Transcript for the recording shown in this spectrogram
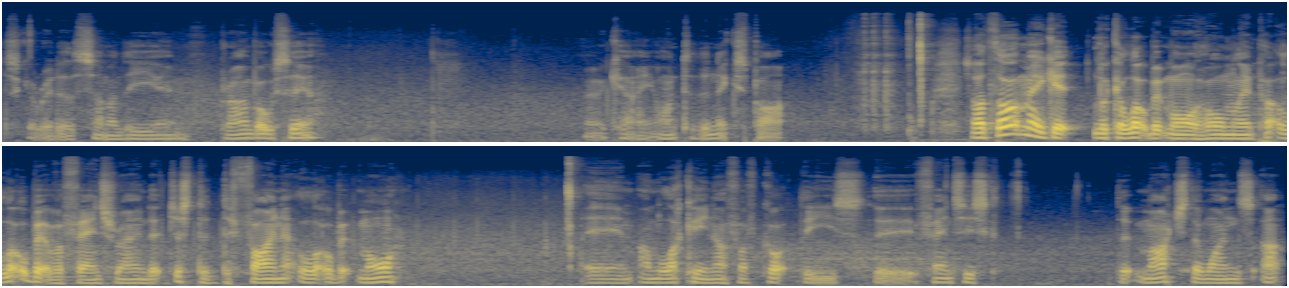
Let's get rid of some of the um, brambles here Okay, on to the next part. So I thought make it look a little bit more homely put a little bit of a fence around it just to define it a little bit more. Um, I'm lucky enough I've got these uh, fences that match the ones at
